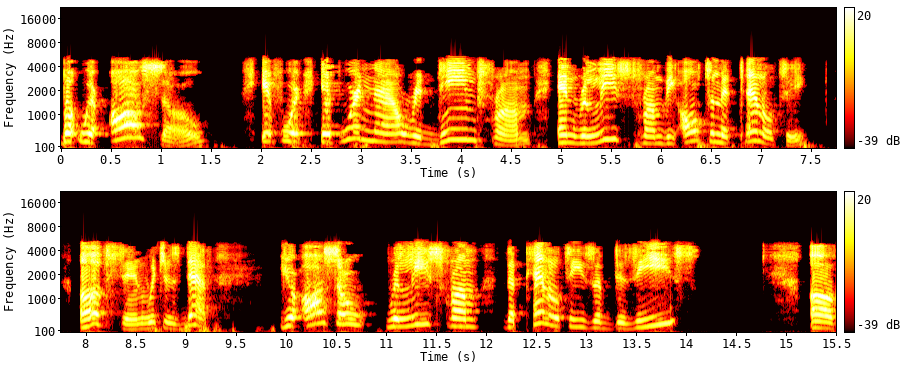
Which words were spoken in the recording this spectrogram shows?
But we're also, if we're if we're now redeemed from and released from the ultimate penalty of sin, which is death, you're also released from the penalties of disease, of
